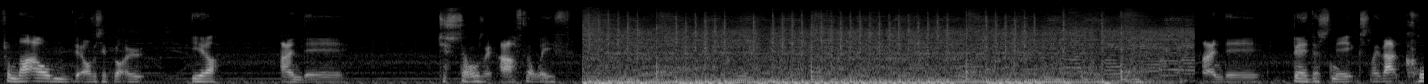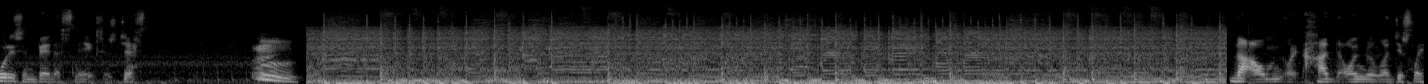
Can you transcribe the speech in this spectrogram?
from that album, they obviously brought out Era, and uh, just songs like Afterlife. And uh, Bed of Snakes, like that chorus in Bed of Snakes is just. mm. That album like had it on religiously,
